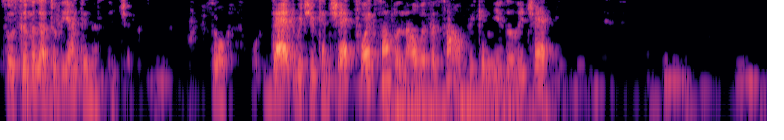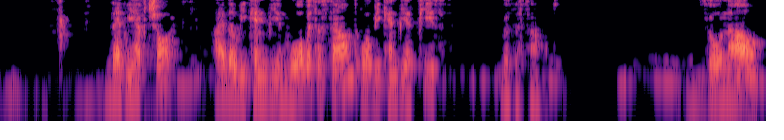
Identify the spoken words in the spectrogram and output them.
So similar to the emptiness teachings. So that which you can check, for example, now with the sound, we can easily check that we have choice. Either we can be in war with the sound or we can be at peace with the sound. So now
